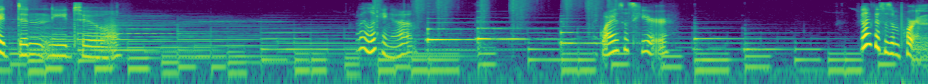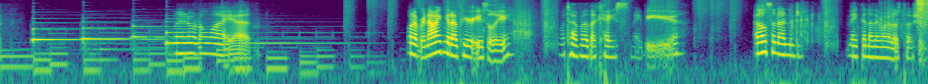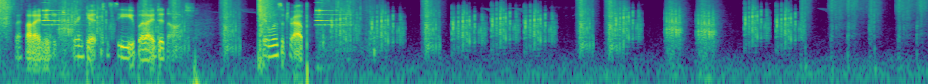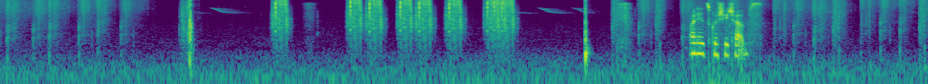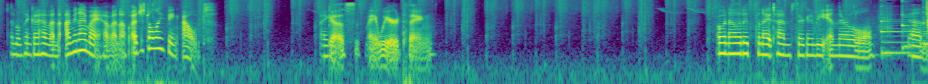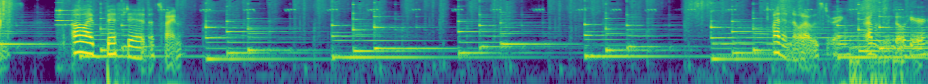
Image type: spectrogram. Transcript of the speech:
Like I didn't need to... What am I looking at? Like, why is this here? I feel like this is important. But I don't know why yet. Whatever, now I can get up here easily. Whatever the case may be. I also now need to make another one of those potions. I thought I needed to drink it to see, but I did not. It was a trap. I need squishy chubs. I don't think I have enough. I mean, I might have enough. I just don't like being out. I guess is my weird thing. Oh, now that it's the night times, they're gonna be in their little dens. Oh, I biffed it. It's fine. I didn't know what I was doing. I don't even go here.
